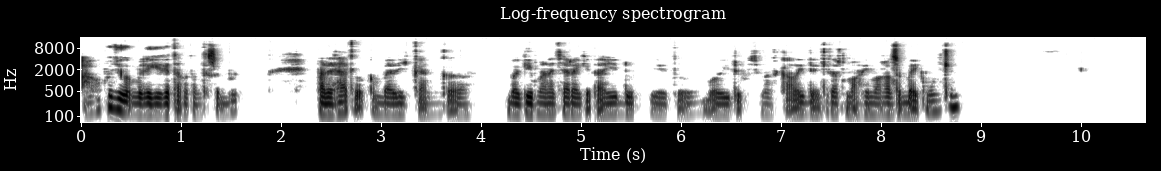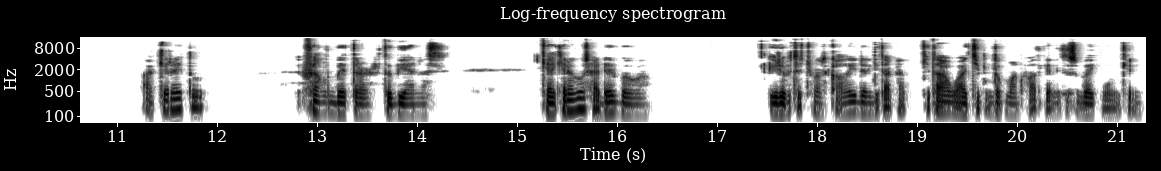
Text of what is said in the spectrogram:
aku pun juga memiliki ketakutan tersebut pada saat lo kembalikan ke bagaimana cara kita hidup yaitu bahwa hidup cuma sekali dan kita harus maksimalkan sebaik mungkin akhirnya itu felt better to be honest. Kira-kira gue sadar bahwa hidup kita cuma sekali dan kita kita wajib untuk memanfaatkan itu sebaik mungkin.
